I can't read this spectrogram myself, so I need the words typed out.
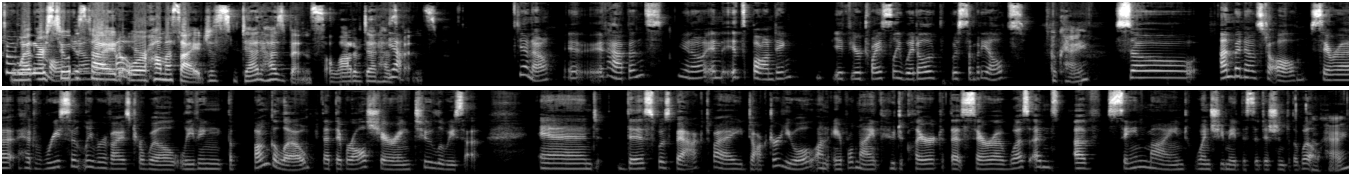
totally Whether normal, you know, like, suicide oh, or homicide, just dead husbands. A lot of dead Yeah. husbands. you know, it, it happens, you know, and it's bonding if you're twicely widowed with somebody else. Okay. So, unbeknownst to all, Sarah had recently revised her will, leaving the bungalow that they were all sharing to Louisa. And this was backed by Dr. Yule on April 9th, who declared that Sarah was un- of sane mind when she made this addition to the will. Okay.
